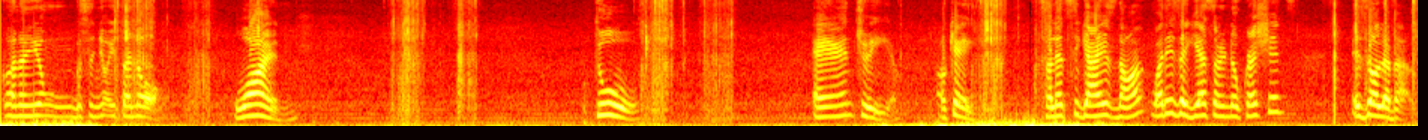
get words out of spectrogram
Kung ano yung gusto nyo itanong. One. Two. And three. Okay. So let's see guys, no? What is the yes or no questions? Is all about.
